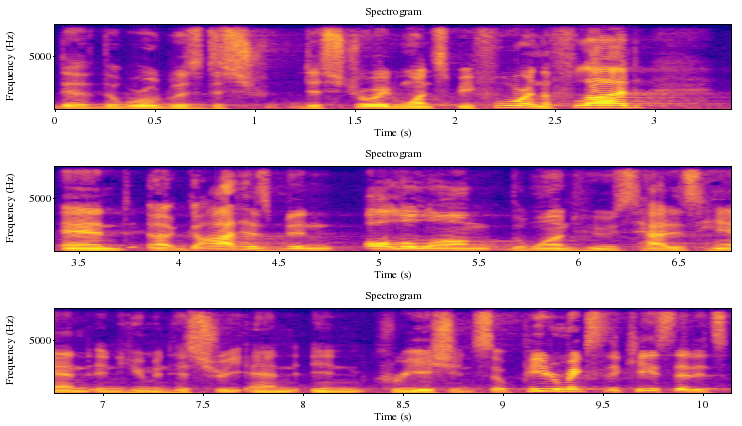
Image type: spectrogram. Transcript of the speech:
the, the world was destroyed once before in the flood. And uh, God has been all along the one who's had his hand in human history and in creation. So Peter makes the case that it's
